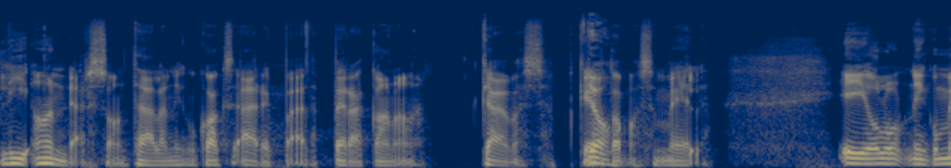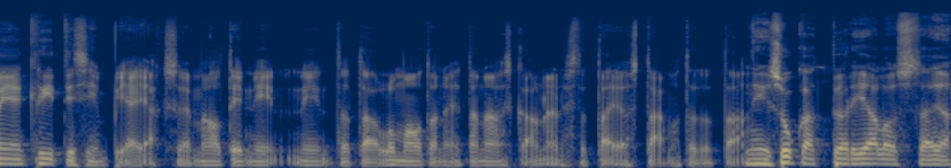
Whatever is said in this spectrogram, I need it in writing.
Lee Anderson täällä niin kuin kaksi ääripäätä peräkanaa käymässä, kertomassa joo. meille ei ollut niin kuin meidän kriittisimpiä jaksoja. Me oltiin niin, niin tota, lumoutuneita naiskauneudesta tai jostain. Mutta tota... Niin, sukat pyöri jalossa ja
